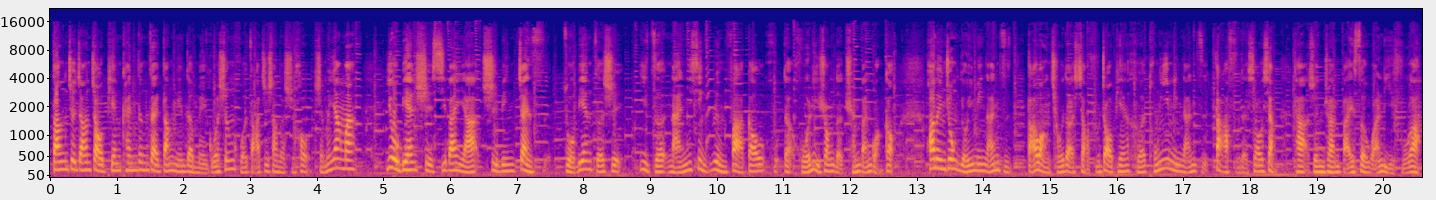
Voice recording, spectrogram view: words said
当这张照片刊登在当年的《美国生活》杂志上的时候，什么样吗？右边是西班牙士兵战死，左边则是。一则男性润发膏的活力霜的全版广告，画面中有一名男子打网球的小幅照片和同一名男子大幅的肖像，他身穿白色晚礼服啊，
